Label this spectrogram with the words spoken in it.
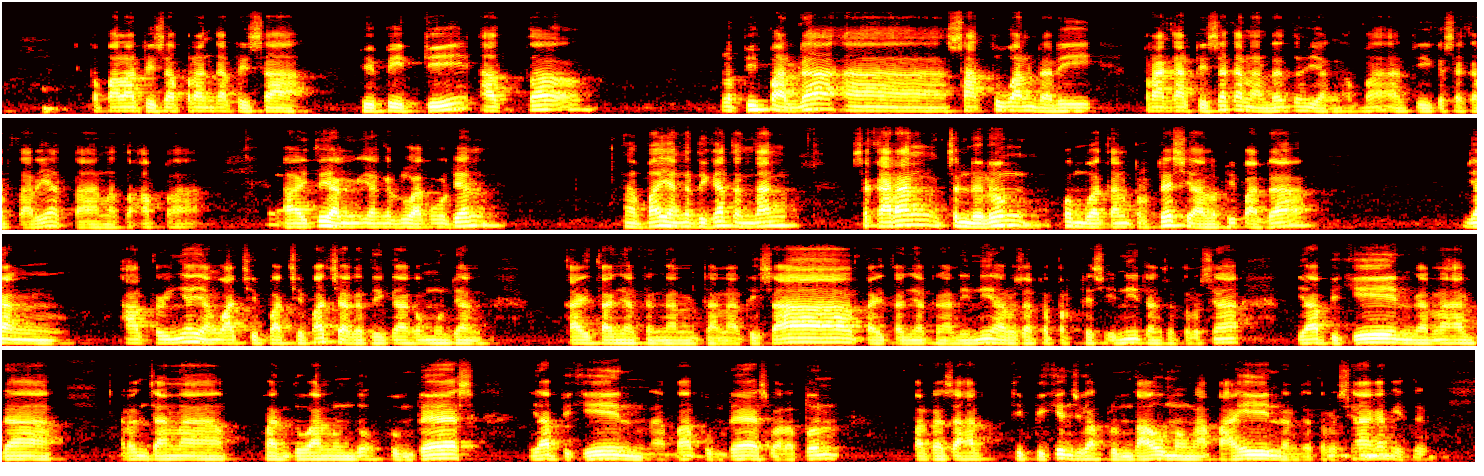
kepala desa perangkat desa BPD atau lebih pada uh, satuan dari perangkat desa kan ada tuh yang apa di kesekretariatan atau apa. Uh, itu yang yang kedua. Kemudian apa yang ketiga tentang sekarang cenderung pembuatan perdes ya lebih pada yang artinya yang wajib-wajib aja ketika kemudian kaitannya dengan dana desa, kaitannya dengan ini harus ada perdes ini dan seterusnya ya bikin. Karena ada rencana bantuan untuk bumdes ya bikin apa bumdes. Walaupun pada saat dibikin juga belum tahu mau ngapain dan seterusnya kan gitu.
